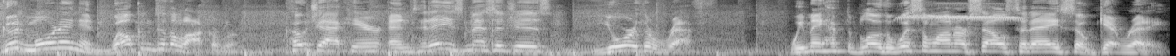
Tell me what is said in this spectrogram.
Good morning and welcome to the locker room. Jack here, and today's message is You're the ref. We may have to blow the whistle on ourselves today, so get ready.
